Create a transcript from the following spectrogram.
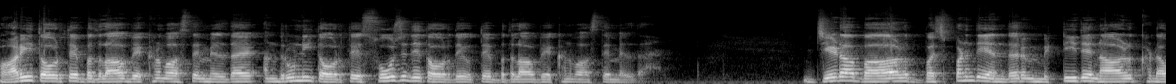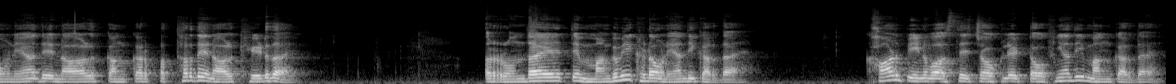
ਬਾਹਰੀ ਤੌਰ ਤੇ ਬਦਲਾਅ ਵੇਖਣ ਵਾਸਤੇ ਮਿਲਦਾ ਹੈ, ਅੰਦਰੂਨੀ ਤੌਰ ਤੇ, ਸੋਚ ਦੇ ਤੌਰ ਦੇ ਉੱਤੇ ਬਦਲਾਅ ਵੇਖਣ ਵਾਸਤੇ ਮਿਲਦਾ ਹੈ। ਜਿਹੜਾ ਬਾਲ ਬਚਪਨ ਦੇ ਅੰਦਰ ਮਿੱਟੀ ਦੇ ਨਾਲ ਖਡਾਉਣਿਆਂ ਦੇ ਨਾਲ, ਕੰਕਰ ਪੱਥਰ ਦੇ ਨਾਲ ਖੇਡਦਾ ਹੈ, ਰੋਂਦਾ ਹੈ ਤੇ ਮੰਗ ਵੀ ਖਡਾਉਣਿਆਂ ਦੀ ਕਰਦਾ ਹੈ। ਖਾਣ ਪੀਣ ਵਾਸਤੇ ਚਾਕਲੇਟ ਟੌਫੀਆਂ ਦੀ ਮੰਗ ਕਰਦਾ ਹੈ।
